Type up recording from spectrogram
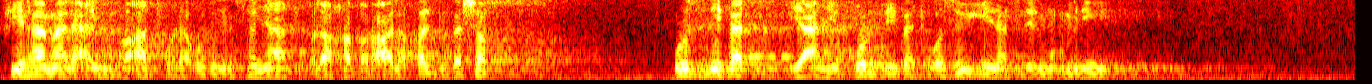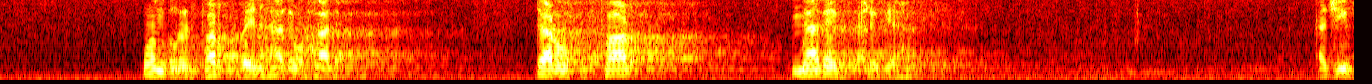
فيها ما لا عين رأت ولا أذن سمعت ولا خطر على قلب بشر. أزلفت يعني قربت وزينت للمؤمنين. وانظر الفرق بين هذا وهذا. دار الكفار ماذا يفعل بها؟ عجيب.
